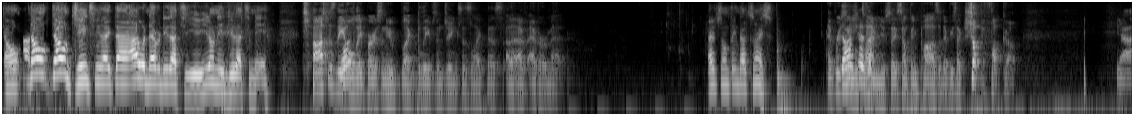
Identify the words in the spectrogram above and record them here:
Don't don't don't jinx me like that. I would never do that to you. You don't need to do that to me. Josh is the What? only person who like believes in jinxes like this that I've ever met. I just don't think that's nice. Every Josh single has a- time you say something positive, he's like, "Shut the fuck up." Yeah.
